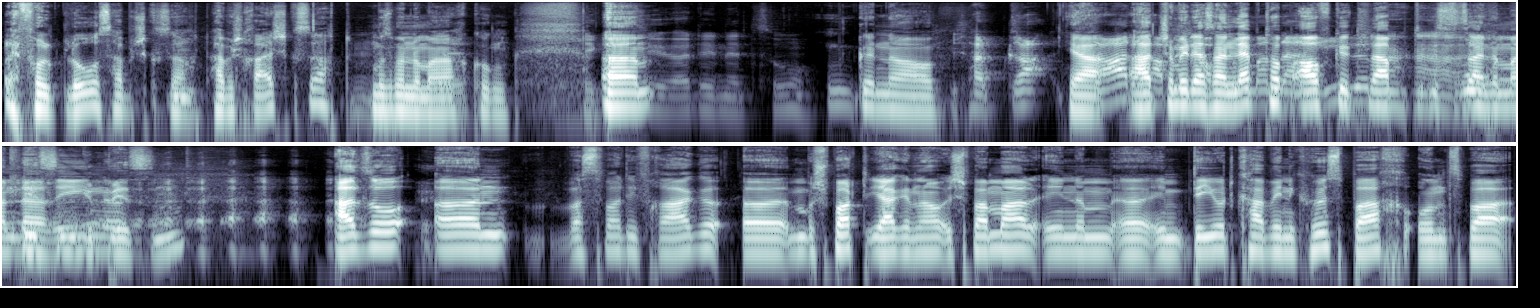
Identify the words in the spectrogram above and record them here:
Erfolglos, habe ich gesagt. Habe ich reich gesagt? Muss man nochmal Nee. nachgucken. Ähm, Genau. Ich hab Ja, hat schon wieder auf sein eine Laptop Mandarine aufgeklappt, ist seine Mandarine. gebissen. Also, ähm, was war die Frage? Äh, Sport, ja genau. Ich war mal in einem, äh, im DJK Wenig Hösbach und zwar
